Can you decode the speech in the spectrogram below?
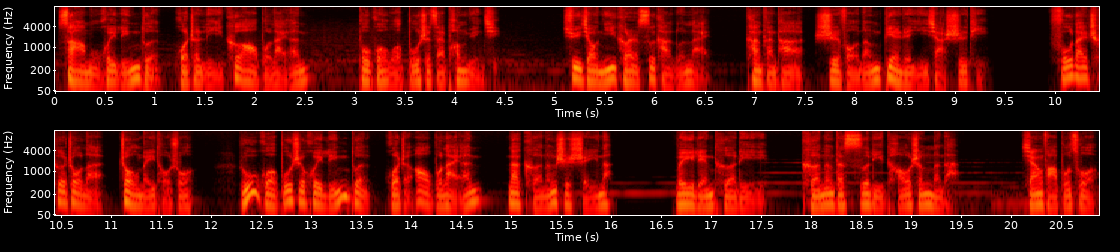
萨姆·惠灵顿或者里克·奥布莱恩。不过我不是在碰运气。去叫尼克尔斯·坎伦来看看他是否能辨认一下尸体。弗莱彻皱了皱眉头说：“如果不是惠灵顿或者奥布莱恩，那可能是谁呢？威廉特利？可能他死里逃生了呢？想法不错。”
